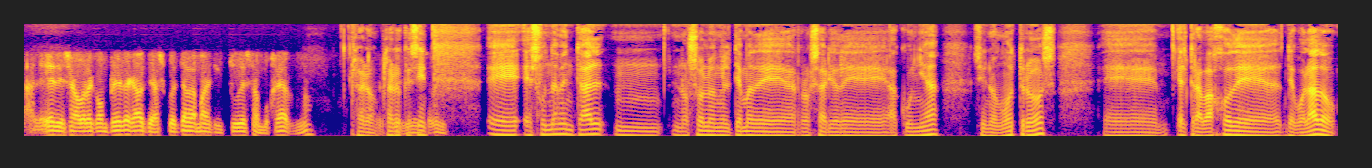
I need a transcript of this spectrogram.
al leer esa obra completa claro te das cuenta de la magnitud de esta mujer no Claro, claro que sí. Eh, es fundamental, mm, no solo en el tema de Rosario de Acuña, sino en otros, eh, el trabajo de, Volado.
